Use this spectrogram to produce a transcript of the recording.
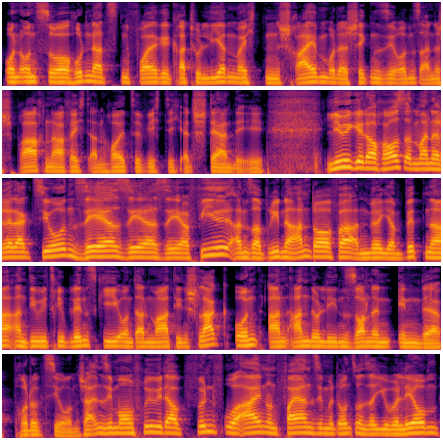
und uns zur 100. Folge gratulieren möchten, schreiben oder schicken Sie uns eine Sprachnachricht an heute stern.de. Liebe geht auch raus an meine Redaktion. Sehr, sehr, sehr viel. An Sabrina Andorfer, an Mirjam Wittner, an Dimitri Blinski und an Martin Schlack und an Andolin Sonnen in der Produktion. Schalten Sie morgen früh wieder ab 5 Uhr ein und feiern Sie mit uns unser Jubiläum.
